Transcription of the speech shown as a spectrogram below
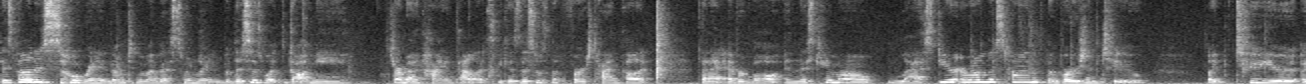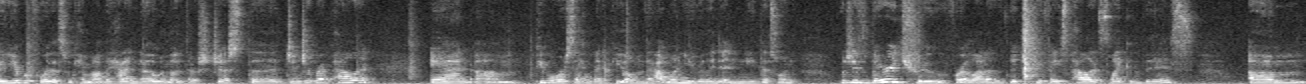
This palette is so random to be my best memory, but this is what got me started buying high-end palettes because this was the first high-end palette that I ever bought, and this came out last year around this time, the version 2 like two years, a year before this one came out, they had another one that was just the gingerbread palette and um, people were saying that if you own that one you really didn't need this one which is very true for a lot of the Too Faced palettes like this. Um,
